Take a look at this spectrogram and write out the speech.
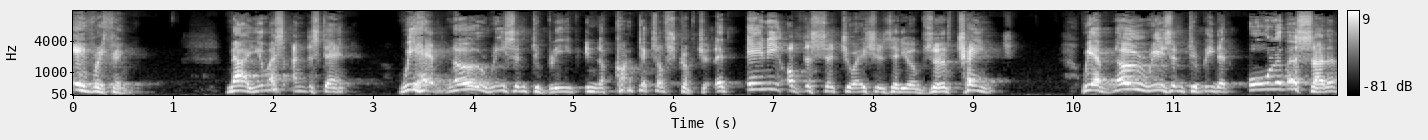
everything. Now you must understand, we have no reason to believe in the context of scripture that any of the situations that you observe change. We have no reason to believe that all of a sudden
